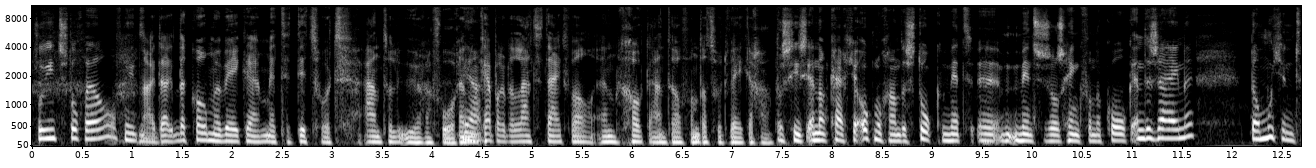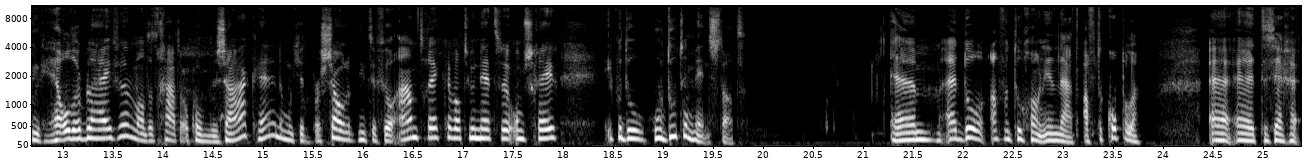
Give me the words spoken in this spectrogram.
Zoiets toch wel, of niet? Nou, daar, daar komen weken met dit soort aantallen uren voor. En ik heb er de laatste tijd wel een groot aantal van dat soort weken gehad. Precies, en dan krijg je ook nog aan de stok met uh, mensen zoals Henk van der Kolk en de zijne. Dan moet je natuurlijk helder blijven, want het gaat ook om de zaak. Hè? Dan moet je het persoonlijk niet te veel aantrekken, wat u net uh, omschreef. Ik bedoel, hoe doet een mens dat? Um, door af en toe gewoon inderdaad af te koppelen. Uh, te zeggen,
